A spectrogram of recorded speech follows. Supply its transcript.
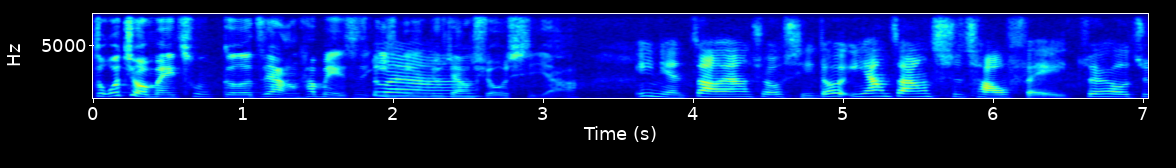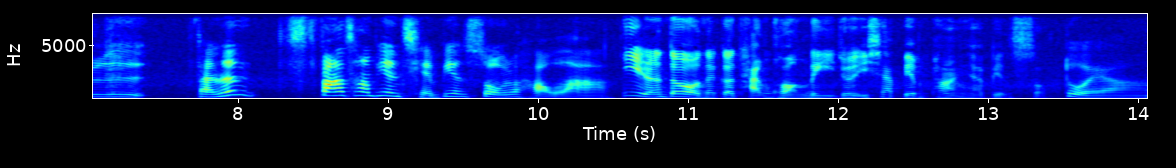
多久没出歌？这样他们也是一年就这样休息啊，啊一年照样休息，都一样照样吃超肥，最后就是反正。发唱片前变瘦就好啦，艺人都有那个弹簧力，就一下变胖，一下变瘦。对啊。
